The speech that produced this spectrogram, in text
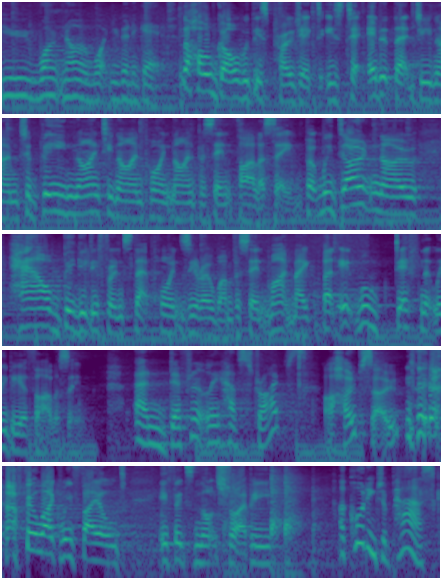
you won't know what you're going to get? The whole goal with this project is to edit that genome to be 99.9% .9 thylacine, but we don't know how big a difference that 0.01% might make, but it will definitely be a thylacine. And definitely have stripes? I hope so. I feel like we failed if it's not stripy. According to Pask,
